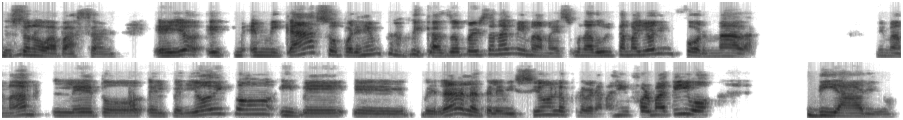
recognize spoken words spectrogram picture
Eso no va a pasar. Ellos, en mi caso, por ejemplo, en mi caso personal, mi mamá es una adulta mayor informada. Mi mamá lee todo el periódico y ve eh, la televisión, los programas informativos diario.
